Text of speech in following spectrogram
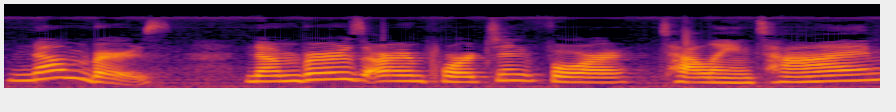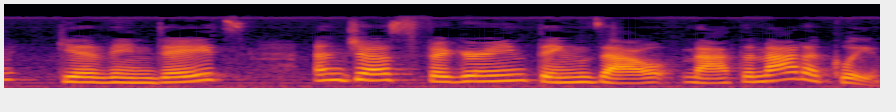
numbers. Numbers are important for telling time, giving dates, and just figuring things out mathematically.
